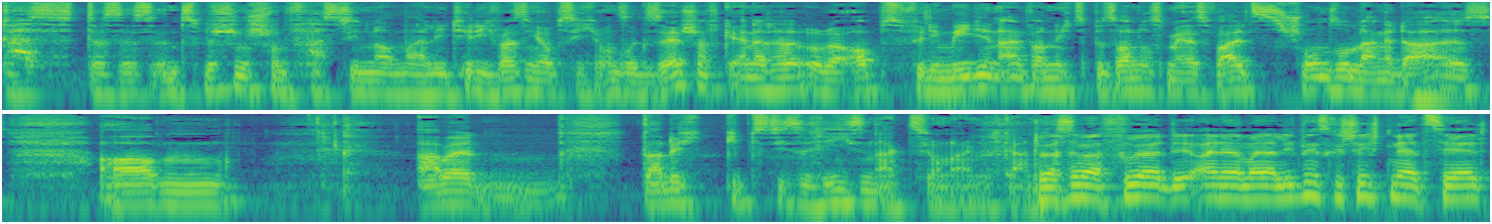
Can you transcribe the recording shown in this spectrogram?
das, das ist inzwischen schon fast die Normalität. Ich weiß nicht, ob sich unsere Gesellschaft geändert hat oder ob es für die Medien einfach nichts Besonderes mehr ist, weil es schon so lange da ist. Ähm, aber dadurch gibt's diese Riesenaktion eigentlich gar nicht. Du hast immer früher eine meiner Lieblingsgeschichten erzählt,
